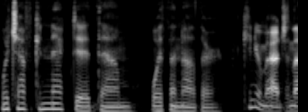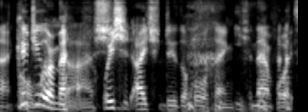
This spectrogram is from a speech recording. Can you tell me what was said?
which have connected them with another. Can you imagine that? Could Oh you imagine? We should. I should do the whole thing in that voice.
